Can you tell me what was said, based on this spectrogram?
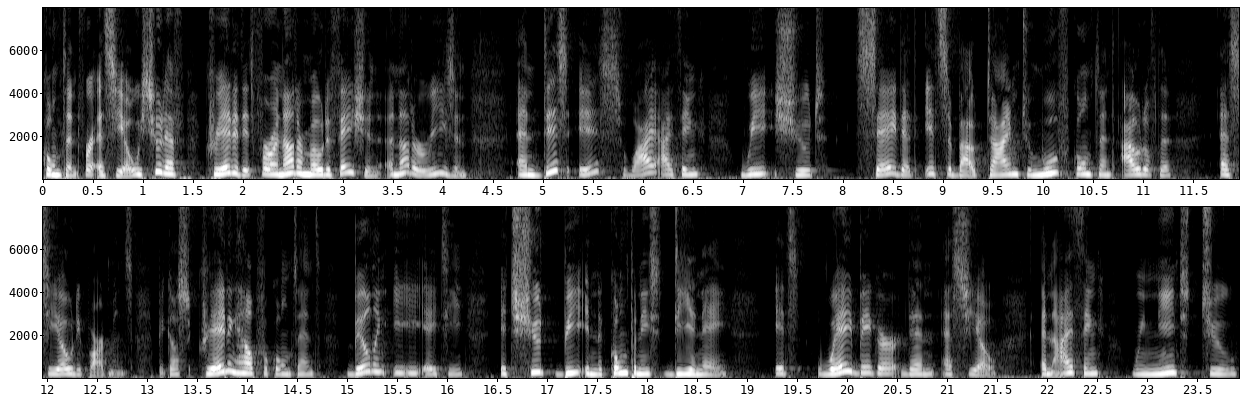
content for SEO. We should have created it for another motivation, another reason. And this is why I think we should say that it's about time to move content out of the SEO departments because creating helpful content, building EEAT, it should be in the company's DNA it's way bigger than SEO. And I think we need to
